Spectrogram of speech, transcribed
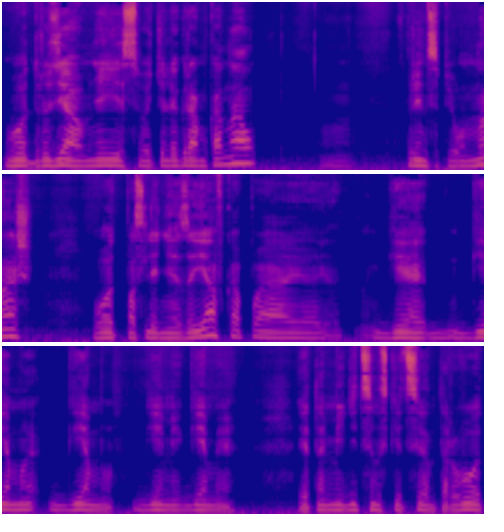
Вот, друзья, у меня есть свой телеграм-канал. В принципе, он наш. Вот последняя заявка по э, гему, гему, геме, геме это медицинский центр. Вот,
